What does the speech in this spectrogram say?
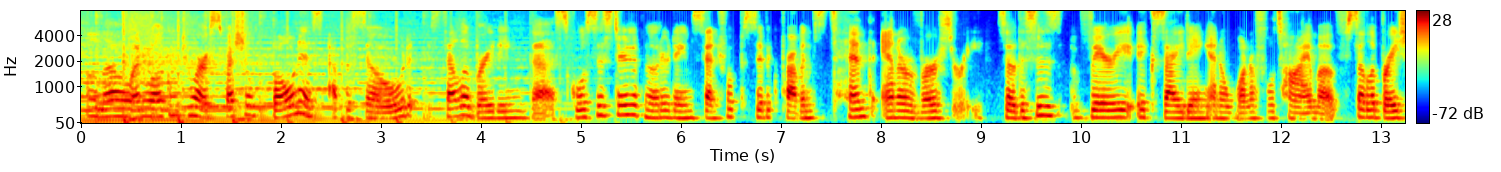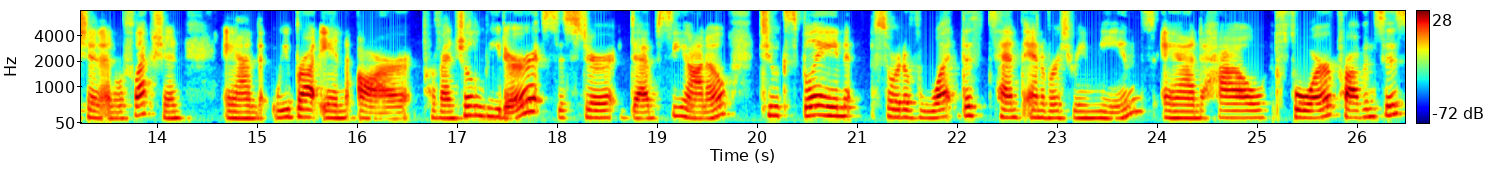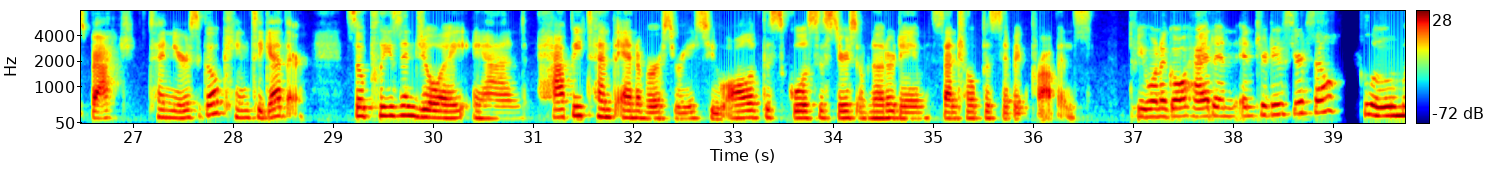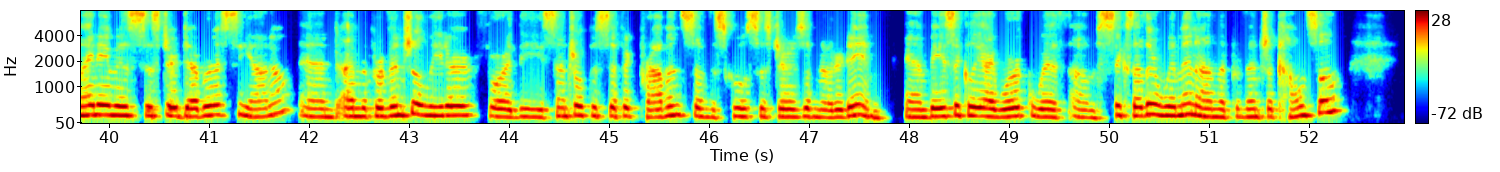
Hello, and welcome to our special bonus episode celebrating the School Sisters of Notre Dame Central Pacific Province 10th anniversary. So, this is very exciting and a wonderful time of celebration and reflection. And we brought in our provincial leader, Sister Deb Sciano, to explain sort of what the 10th anniversary means and how four provinces back 10 years ago came together. So please enjoy and happy 10th anniversary to all of the school sisters of Notre Dame Central Pacific Province. If you want to go ahead and introduce yourself. Hello, my name is Sister Deborah Sciano, and I'm the provincial leader for the Central Pacific Province of the School Sisters of Notre Dame. And basically, I work with um, six other women on the provincial council,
